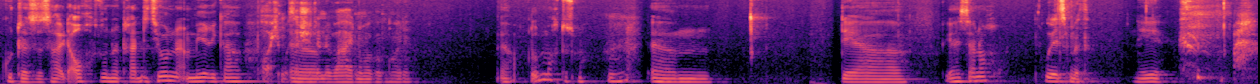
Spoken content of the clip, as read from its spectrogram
gut, das ist halt auch so eine Tradition in Amerika. Boah, ich muss ja schon eine Wahrheit nochmal gucken heute. Ja, du mach das mal. Ähm, der, wie heißt der noch? Will Smith. Nee. Ach,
